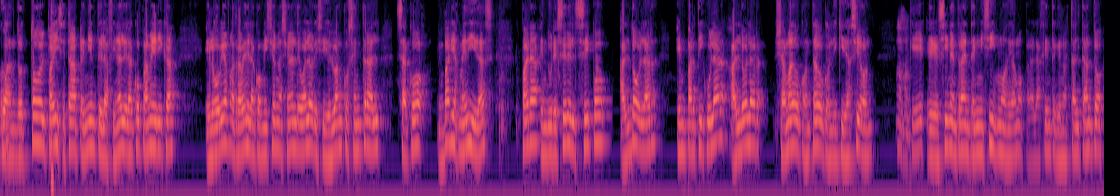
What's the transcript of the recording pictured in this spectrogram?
cuando todo el país estaba pendiente de la final de la Copa América el gobierno a través de la Comisión Nacional de Valores y del Banco Central sacó varias medidas para endurecer el cepo al dólar, en particular al dólar llamado contado con liquidación, que eh, sin entrar en tecnicismos, digamos, para la gente que no está al tanto,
